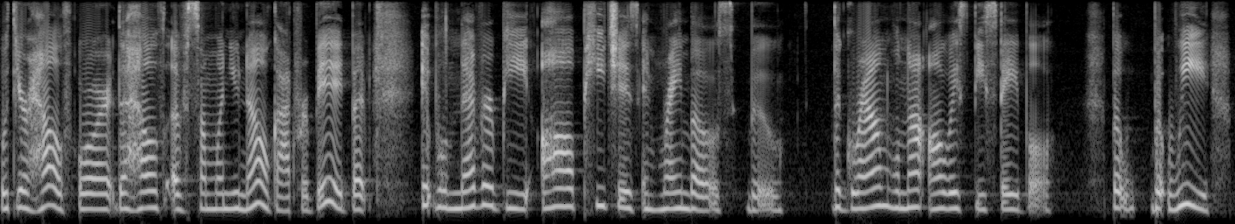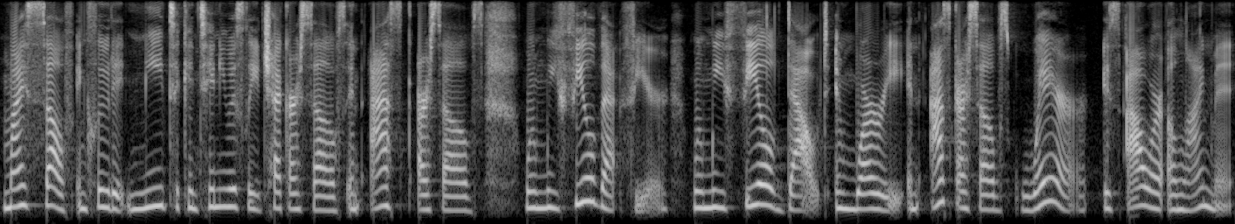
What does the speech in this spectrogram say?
with your health or the health of someone you know, God forbid, but it will never be all peaches and rainbows, boo. The ground will not always be stable. But, but we, myself included, need to continuously check ourselves and ask ourselves when we feel that fear, when we feel doubt and worry, and ask ourselves, where is our alignment?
